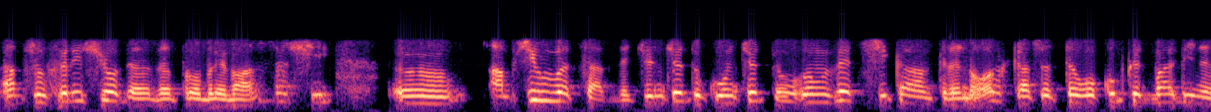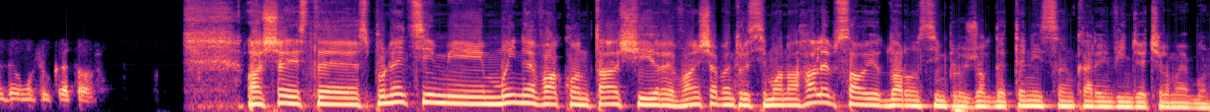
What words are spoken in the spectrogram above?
am suferit și eu de, de problema asta și uh, am și învățat. Deci, încetul cu încetul înveți și ca antrenor ca să te ocupi cât mai bine de un jucător. Așa este. Spuneți-mi, mâine va conta și revanșa pentru Simona Halep sau e doar un simplu joc de tenis în care învinge cel mai bun?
